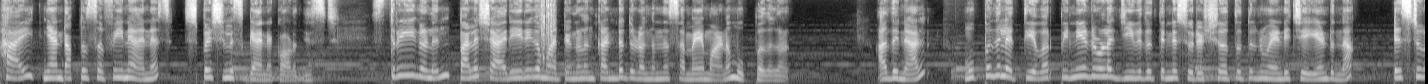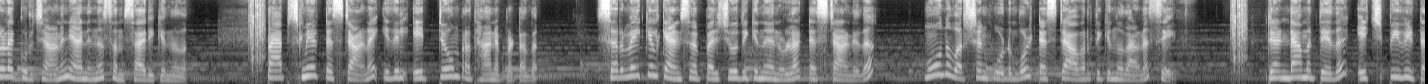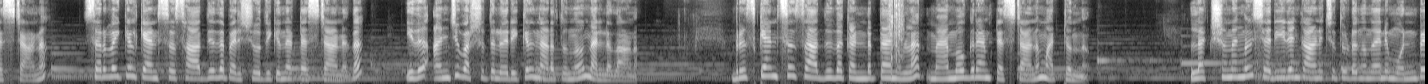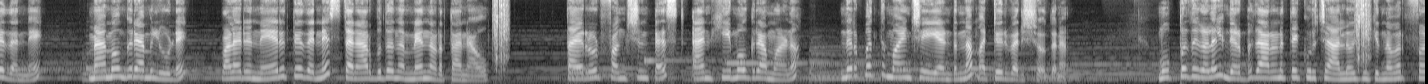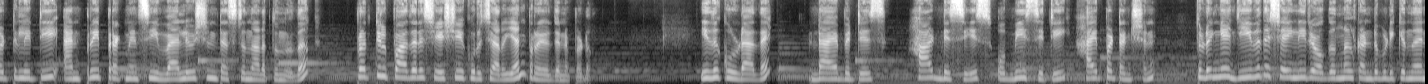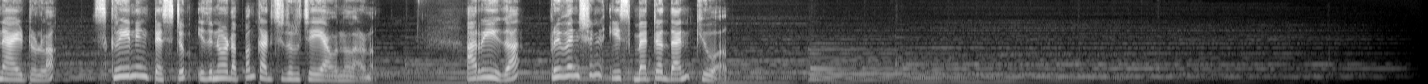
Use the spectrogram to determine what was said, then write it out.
Hi ഞാൻ doctor Safeena Anas specialist gynaecologist സ്ത്രീകളിൽ പല ശാരീരിക മാറ്റങ്ങളും കണ്ടു തുടങ്ങുന്ന സമയമാണ് മുപ്പതുകൾ. അതിനാൽ മുപ്പതിലെത്തിയവർ പിന്നീടുള്ള ജീവിതത്തിന്റെ സുരക്ഷിതത്വത്തിനു വേണ്ടി ചെയ്യേണ്ടുന്ന ടെസ്റ്റുകളെക്കുറിച്ചാണ് ഞാൻ ഇന്ന് സംസാരിക്കുന്നത്. പാപ്സ്മിയർ ടെസ്റ്റാണ് ഇതിൽ ഏറ്റവും പ്രധാനപ്പെട്ടത്. സെർവൈക്കൽ ക്യാൻസർ പരിശോധിക്കുന്നതിനുള്ള ടെസ്റ്റാണിത് മൂന്ന് വർഷം കൂടുമ്പോൾ ടെസ്റ്റ് ആവർത്തിക്കുന്നതാണ് സേഫ് രണ്ടാമത്തേത് എച്ച് പി വി ടെസ്റ്റാണ് സെർവൈക്കൽ ക്യാൻസർ സാധ്യത പരിശോധിക്കുന്ന ടെസ്റ്റാണിത് ഇത് അഞ്ച് വർഷത്തിലൊരിക്കൽ നടത്തുന്നത് നല്ലതാണ്. ബ്രസ്റ്റ് ക്യാൻസർ സാധ്യത കണ്ടെത്താനുള്ള മാമോഗ്രാം ടെസ്റ്റാണ് മറ്റൊന്ന്. ലക്ഷണങ്ങൾ ശരീരം കാണിച്ചു തുടങ്ങുന്നതിന് മുൻപേ തന്നെ മാമോഗ്രാമിലൂടെ വളരെ നേരത്തെ തന്നെ സ്തനാർബുദ നിർണയം നടത്താനാവും. തൈറോയ്ഡ് ഫംഗ്ഷൻ ടെസ്റ്റ് ആൻഡ് ഹീമോഗ്രാമാണ് നിർബന്ധമായും ചെയ്യേണ്ടുന്ന മറ്റൊരു പരിശോധന. മുപ്പതുകളിൽ ഗർഭധാരണത്തെക്കുറിച്ച് ആലോചിക്കുന്നവർ fertility and pre pregnancy evaluation test നടത്തുന്നത് പ്രത്യുൽപാദന ശേഷിയെക്കുറിച്ച് അറിയാൻ പ്രയോജനപ്പെടും. ഇതുകൂടാതെ diabetes heart disease obesity hypertension തുടങ്ങിയ ജീവിതശൈലി രോഗങ്ങൾ കണ്ടുപിടിക്കുന്നതിനായിട്ടുള്ള സ്ക്രീനിംഗ് ടെസ്റ്റും ഇതിനോടൊപ്പം കൺസിഡർ ചെയ്യാവുന്നതാണ്. അറിയുക prevention is better than cure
